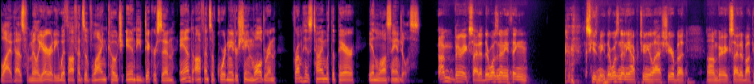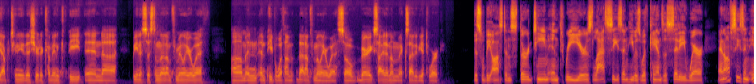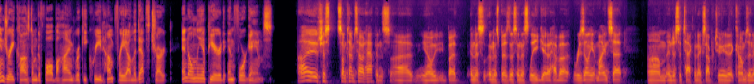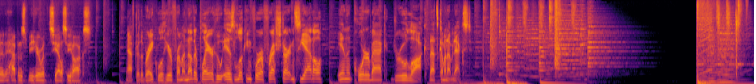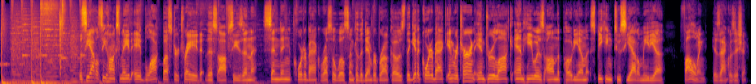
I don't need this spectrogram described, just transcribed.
Blythe has familiarity with offensive line coach Andy Dickerson and offensive coordinator Shane Waldron from his time with the pair in Los Angeles. I'm very excited. There wasn't anything, excuse me, there wasn't any opportunity last year, but I'm very excited about the opportunity this year to come in and compete and uh, be in a system that I'm familiar with um, and, and people with um, that I'm familiar with. So very excited. I'm excited to get to work. This will be Austin's third team in three years. Last season, he was with Kansas City, where an offseason injury caused him to fall behind rookie Creed Humphrey on the depth chart and only appeared in four games. Uh, it's just sometimes how it happens, uh, you know. But in this in this business in this league, you gotta have a resilient mindset um, and just attack the next opportunity that comes. And it happens to be here with the Seattle Seahawks. After the break, we'll hear from another player who is looking for a fresh start in Seattle in quarterback Drew Lock. That's coming up next. The Seattle Seahawks made a blockbuster trade this offseason, sending quarterback Russell Wilson to the Denver Broncos. They get a quarterback in return in Drew Lock, and he was on the podium speaking to Seattle media following his acquisition.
